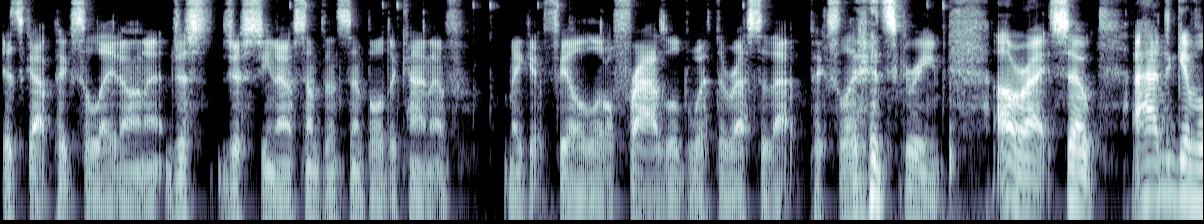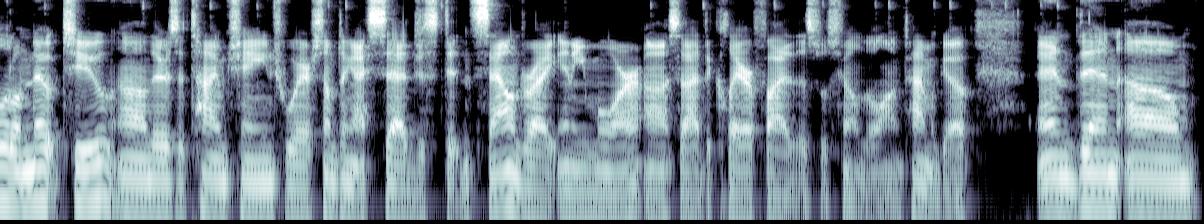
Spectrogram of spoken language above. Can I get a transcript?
it's got pixelate on it. Just just you know something simple to kind of make it feel a little frazzled with the rest of that pixelated screen. All right, so I had to give a little note too. Uh, there's a time change where something I said just didn't sound right anymore, uh, so I had to clarify that this was filmed a long time ago. And then um,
